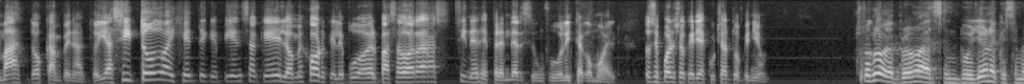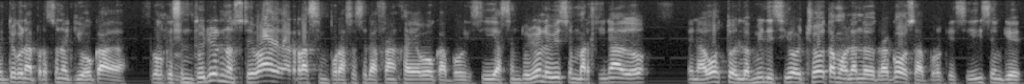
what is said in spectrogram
más dos campeonatos. Y así todo hay gente que piensa que lo mejor que le pudo haber pasado a Racing es desprenderse de un futbolista como él. Entonces por eso quería escuchar tu opinión. Yo creo que el problema de Centurión es que se metió con la persona equivocada. Porque Centurión no se va a dar Racing por hacerse la franja de boca. Porque si a Centurión lo hubiesen marginado en agosto del 2018, estamos hablando de otra cosa. Porque si dicen que.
